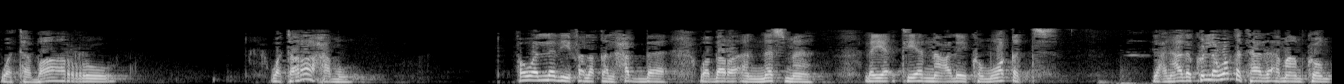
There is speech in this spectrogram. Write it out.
وتباروا وتراحموا. فهو الذي فلق الحب وبرأ النسمة ليأتين عليكم وقت. يعني هذا كله وقت هذا أمامكم.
